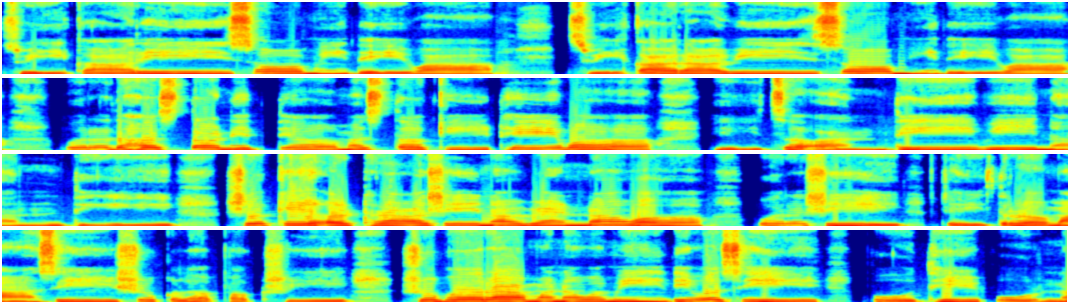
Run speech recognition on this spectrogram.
स्वीकारी स्वामी देवा. स्वीकारावी स्वामी देवा. वरदहस्त नित्य मस्तकी ठेवा. हीच अंती विनंती. शके अठराशे नव्याण्णव वर्षी चैत्र मासी शुक्ल पक्षी शुभ रामनवमी दिवसी पोथी पूर्ण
